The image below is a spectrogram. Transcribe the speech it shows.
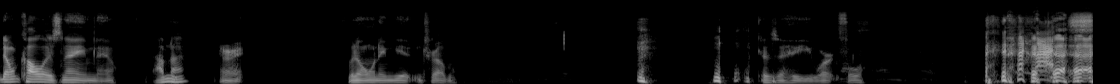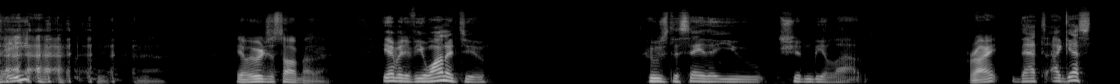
Don't call his name now. I'm not. All right. We don't want him to get in trouble because of who you work for. See? Yeah. yeah, we were just talking about that. Yeah, but if you wanted to, who's to say that you shouldn't be allowed? Right? That's I guess.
